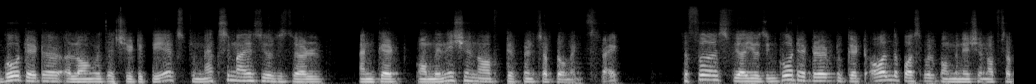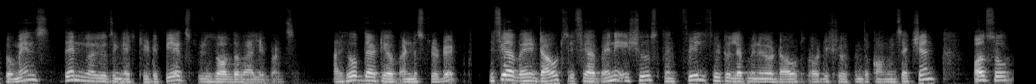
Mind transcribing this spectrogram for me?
Gotator along with HTTPX to maximize your result and get combination of different subdomains right? So first we are using Gotator to get all the possible combination of subdomains. Then we are using HTTPX to resolve the variables I hope that you have understood it if you have any doubts, if you have any issues, then feel free to let me know your doubts or issues in the comment section. Also,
